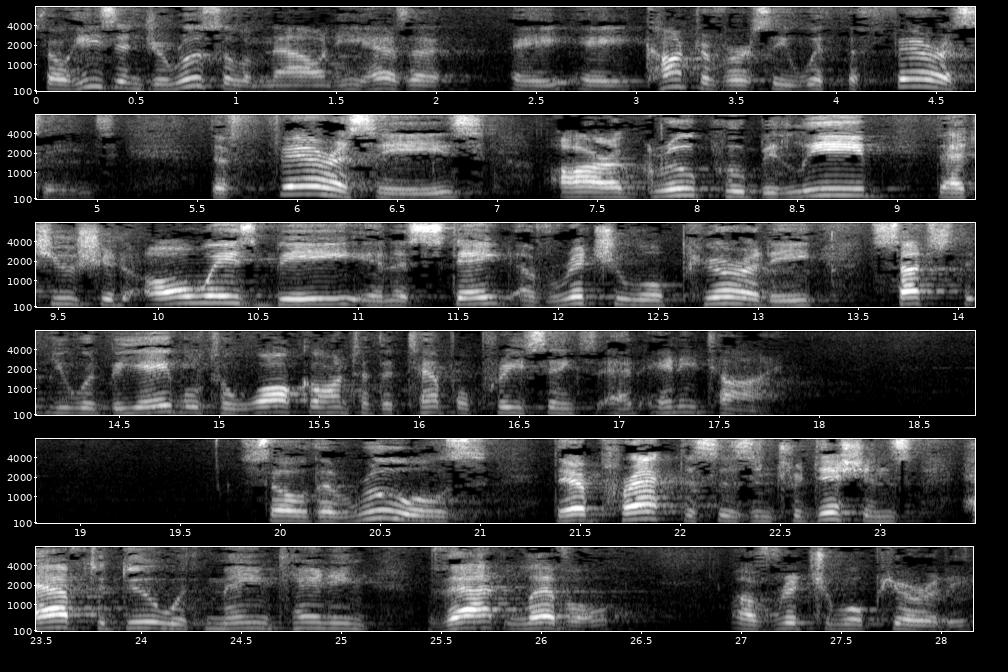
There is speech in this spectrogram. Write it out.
So he's in Jerusalem now, and he has a, a, a controversy with the Pharisees. The Pharisees are a group who believe that you should always be in a state of ritual purity such that you would be able to walk onto the temple precincts at any time. So the rules, their practices and traditions have to do with maintaining that level of ritual purity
